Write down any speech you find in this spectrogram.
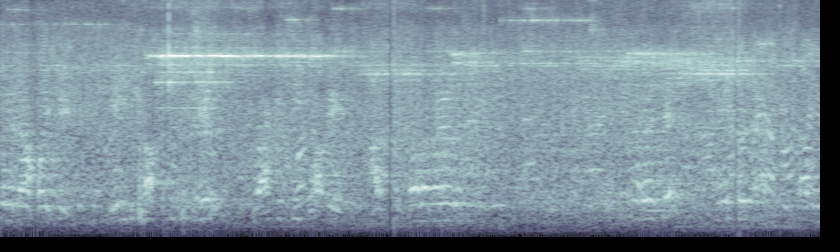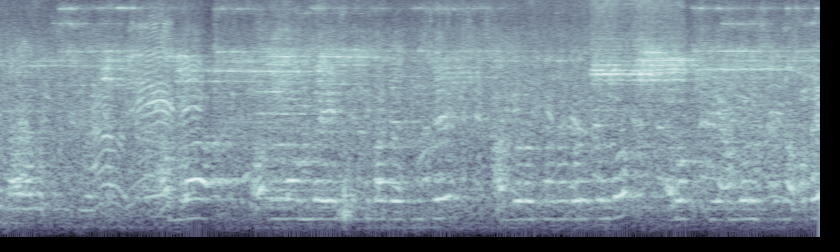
করে দেওয়া হয়েছে। এই সব কিছুকে প্রাকৃতিকভাবে আজকে জলবায়ু অবস্থা। আমরা অবিলম্বে এই ফেস্টিভালের বিরুদ্ধে আন্দোলন সংগ্রহ করে তুলব এবং সেই আন্দোলন সংগ্রহ হবে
